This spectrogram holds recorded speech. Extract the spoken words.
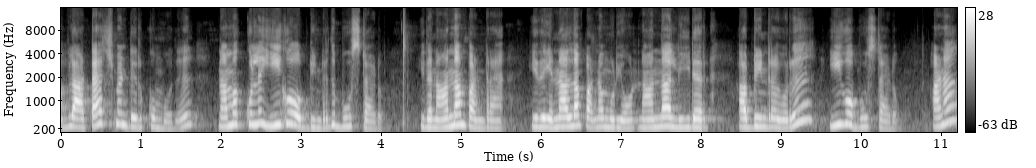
அவ்வளோ அட்டாச்மெண்ட் இருக்கும்போது நமக்குள்ளே ஈகோ அப்படின்றது பூஸ்ட் ஆகிடும் இதை நான் தான் பண்ணுறேன் இதை என்னால் தான் பண்ண முடியும் நான் தான் லீடர் அப்படின்ற ஒரு ஈகோ பூஸ்ட் ஆகிடும் ஆனால்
